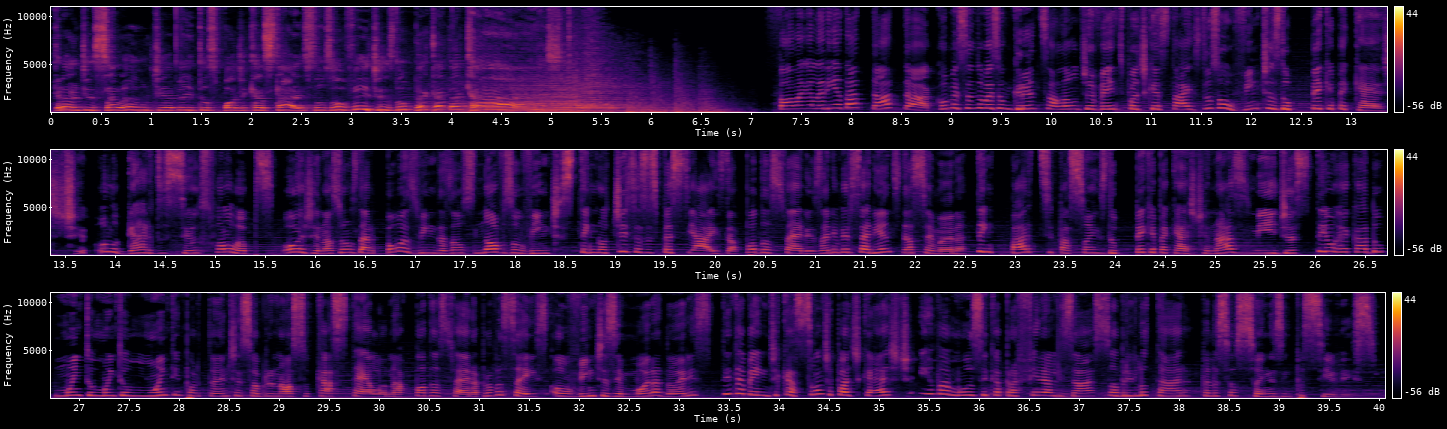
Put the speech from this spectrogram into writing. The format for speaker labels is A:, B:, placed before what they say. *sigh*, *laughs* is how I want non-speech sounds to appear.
A: Grande salão de eventos podcastais dos ouvintes do PQPcast.
B: Fala galerinha da Data! Começando mais um grande salão de eventos podcastais dos ouvintes do PQPcast, o lugar dos seus follow-ups. Hoje nós vamos dar boas-vindas aos novos ouvintes, tem notícias especiais da Podosfera e os aniversariantes da semana, tem participações do PQPcast nas mídias, tem um recado muito, muito, muito importante sobre o nosso castelo na Podosfera para vocês, ouvintes e moradores. Tem também indicação de podcast e uma música para finalizar sobre lutar pelos seus sonhos impossíveis.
